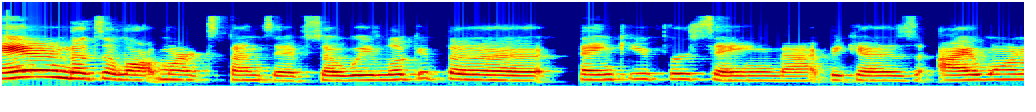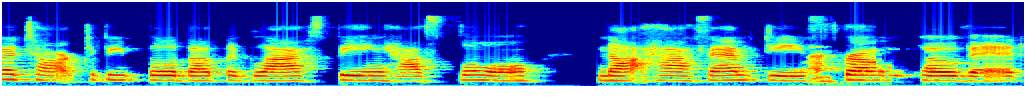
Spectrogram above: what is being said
and that's a lot more expensive. So we look at the thank you for saying that because i want to talk to people about the glass being half full not half empty from covid.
